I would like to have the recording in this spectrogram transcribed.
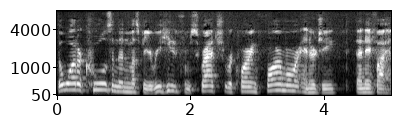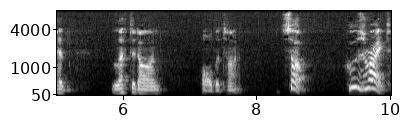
the water cools and then must be reheated from scratch, requiring far more energy than if I had left it on all the time. So, who's right?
